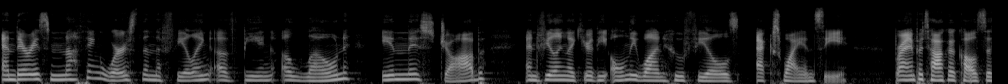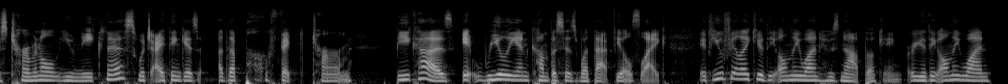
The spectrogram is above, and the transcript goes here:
And there is nothing worse than the feeling of being alone in this job and feeling like you're the only one who feels X, Y, and Z. Brian Patacca calls this terminal uniqueness, which I think is the perfect term because it really encompasses what that feels like. If you feel like you're the only one who's not booking, or you're the only one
